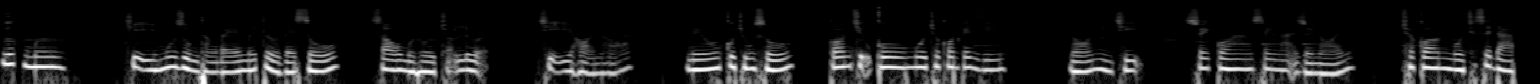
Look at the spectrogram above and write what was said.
Ước mơ. Chị mua dùm thằng bé mấy tờ vé số Sau một hồi chọn lựa. Chị hỏi nó, Nếu cô trúng số, Con chịu cô mua cho con cái gì? Nó nhìn chị, Xoay qua xoay lại rồi nói, Cho con một chiếc xe đạp,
